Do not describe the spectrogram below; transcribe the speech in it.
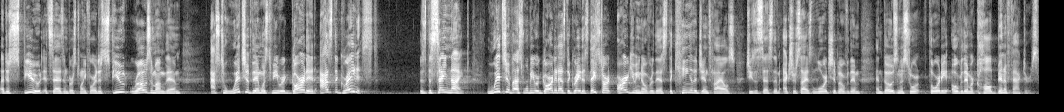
A dispute, it says in verse 24, a dispute rose among them as to which of them was to be regarded as the greatest. This is the same night. Which of us will be regarded as the greatest? They start arguing over this. The king of the Gentiles, Jesus says to them, exercise lordship over them, and those in authority over them are called benefactors.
